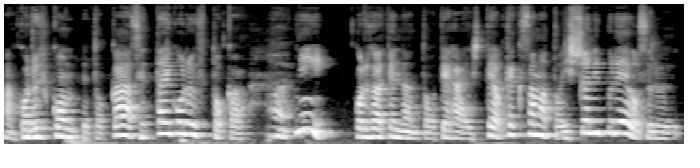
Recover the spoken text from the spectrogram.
まあ、ゴルフコンペとか接待ゴルフとかはい。にゴルフアテンダントを手配してお客様と一緒にプレーをする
